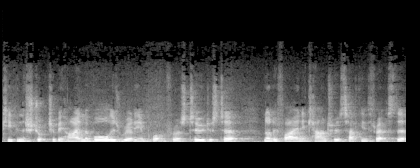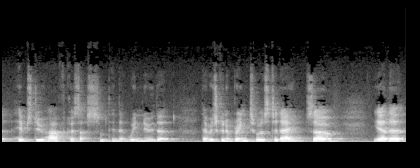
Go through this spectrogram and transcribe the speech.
keeping the structure behind the ball is really important for us too, just to nullify any counter-attacking threats that Hibs do have, because that's something that we knew that they was going to bring to us today. So, yeah, the,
